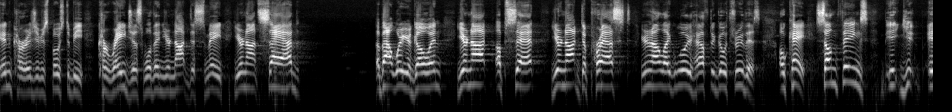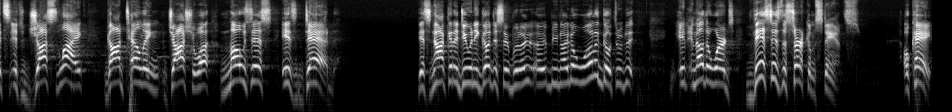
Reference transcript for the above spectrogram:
encouraged, if you're supposed to be courageous, well, then you're not dismayed. You're not sad. about where you're going. You're not upset. You're not depressed. You're not like, well, you have to go through this. Okay, some things, it, you, it's, it's just like God telling Joshua, Moses is dead. It's not going to do any good to say, but I, I mean, I don't want to go through it. In other words, this is the circumstance. Okay,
